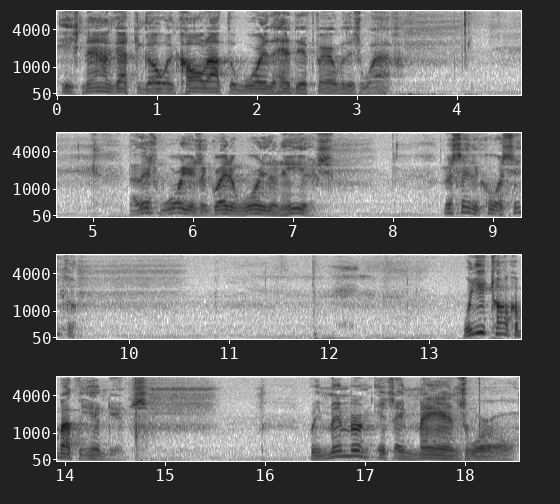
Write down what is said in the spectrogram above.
He's now got to go and call out the warrior that had the affair with his wife. Now, this warrior is a greater warrior than he is. Let's say the Koisinka. When you talk about the Indians, remember it's a man's world.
